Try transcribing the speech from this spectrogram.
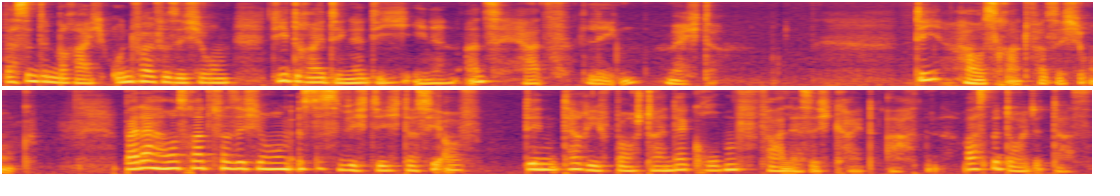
Das sind im Bereich Unfallversicherung die drei Dinge, die ich Ihnen ans Herz legen möchte. Die Hausratversicherung. Bei der Hausratversicherung ist es wichtig, dass Sie auf den Tarifbaustein der groben Fahrlässigkeit achten. Was bedeutet das?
